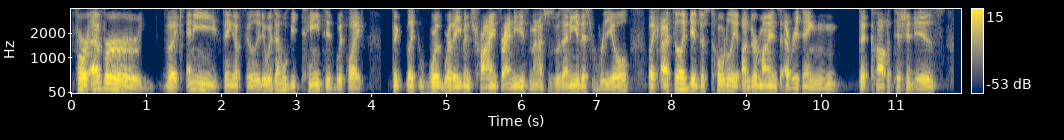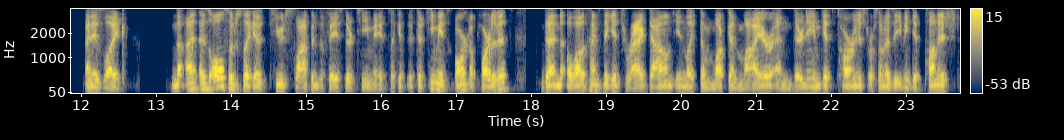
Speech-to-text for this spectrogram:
forever like anything affiliated with them will be tainted with like the, like were, were they even trying for any of these matches was any of this real like i feel like it just totally undermines everything that competition is and is like is also just like a huge slap into the face of their teammates. Like if, if their teammates aren't a part of it then a lot of times they get dragged down in like the muck and mire and their name gets tarnished or sometimes they even get punished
